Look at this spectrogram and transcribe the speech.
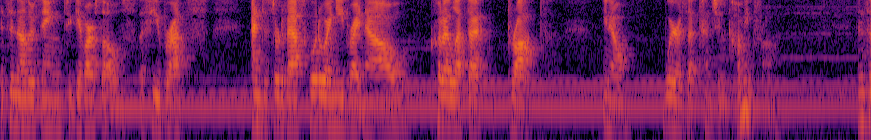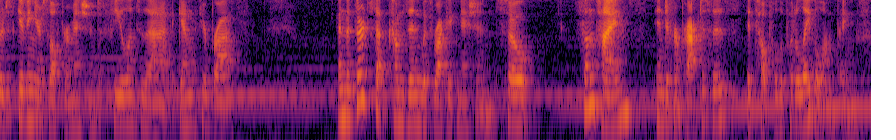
It's another thing to give ourselves a few breaths and to sort of ask, what do I need right now? Could I let that drop? You know, where is that tension coming from? And so just giving yourself permission to feel into that again with your breath. And the third step comes in with recognition. So sometimes in different practices, it's helpful to put a label on things.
